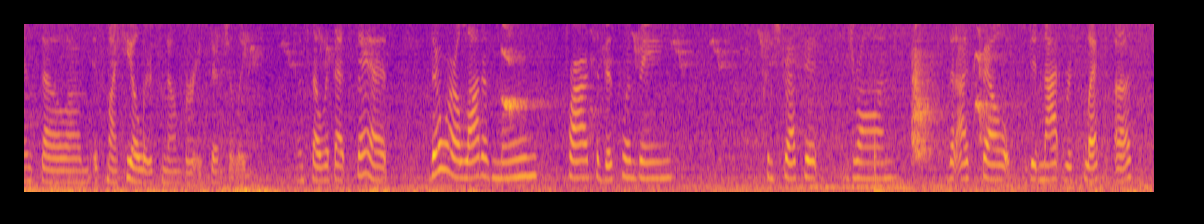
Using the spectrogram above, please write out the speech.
And so um, it's my healer's number, essentially. And so with that said, there were a lot of moons prior to this one being constructed, drawn, that I felt did not reflect us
